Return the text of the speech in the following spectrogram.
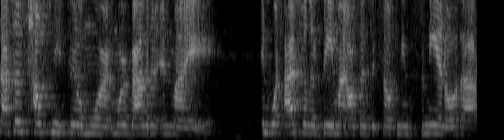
that just helps me feel more more valid in my in what I feel like being my authentic self means to me and all that.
